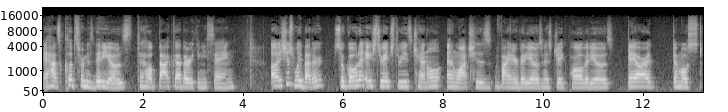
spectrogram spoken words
It has clips from his videos to help back up everything he's saying. Uh, it's just way better. So go to H3H3's channel and watch his Viner videos and his Jake Paul videos. They are the most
